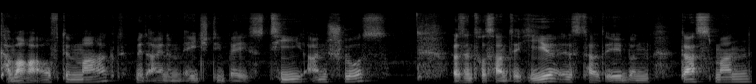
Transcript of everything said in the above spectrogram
Kamera auf den Markt mit einem HDBaseT-Anschluss das Interessante hier ist halt eben, dass man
